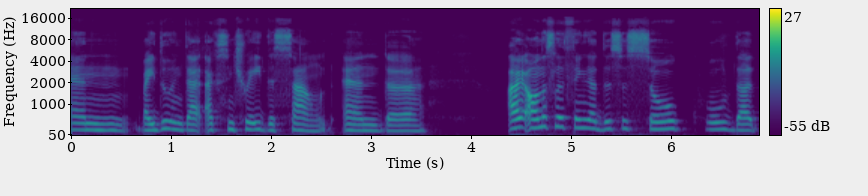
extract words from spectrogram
and by doing that, accentuate the sound. And uh, I honestly think that this is so cool that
